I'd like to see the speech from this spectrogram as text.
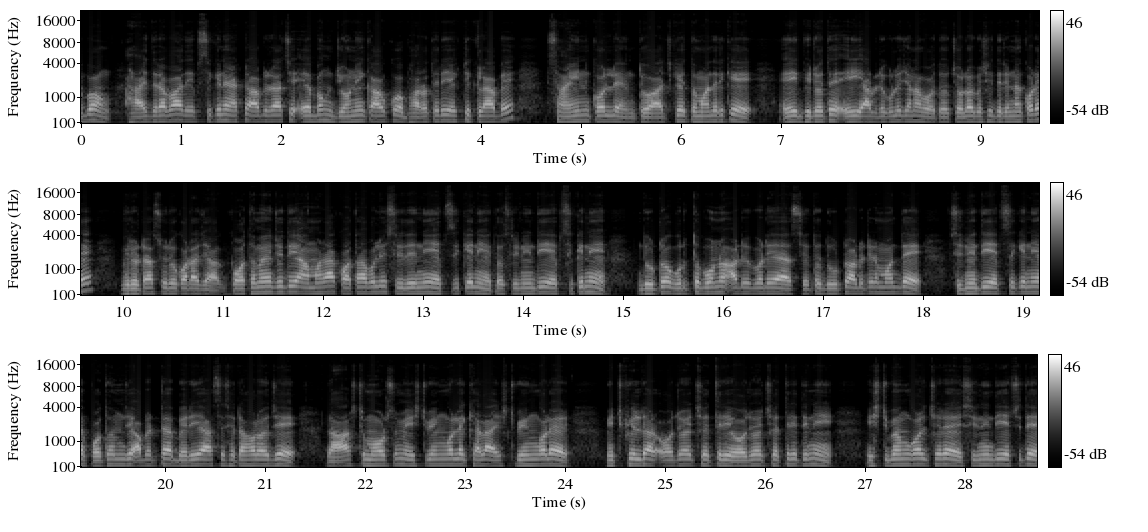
এবং হায়দ্রাবাদ এফসিকে নিয়ে একটা আপডেট আছে, এবং জনি কাউকো ভারতেরই একটি ক্লাবে সাইন করলেন। তো আজকে তোমাদেরকে এই ভিডিওতে এই আপডেটগুলো জানাব। তো চলো বেশি দেরি না করে ভিডিওটা শুরু করা যাক। প্রথমে যদি আমরা কথা বলি শ্রীনিধি এফসিকে নিয়ে, তো শ্রীনিধি এফসিকে নিয়ে দুটো গুরুত্বপূর্ণ আপডেট বেরিয়ে আসছে। তো দুটো আপডেটের মধ্যে শ্রীনিধি এফসিকে নিয়ে প্রথম যে আপডেটটা বেরিয়ে আসছে সেটা হলো যে লাস্ট মরশুমে ইস্টবেঙ্গলে খেলা ইস্টবেঙ্গলের মিডফিল্ডার অজয় ছেত্রী। অজয় ছেত্রী তিনি ইস্টবেঙ্গল ছেড়ে শ্রীনিধি এফসিতে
